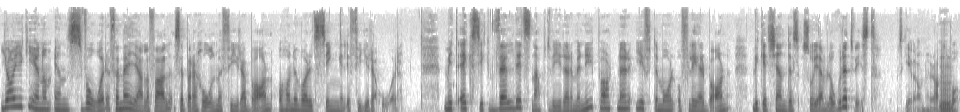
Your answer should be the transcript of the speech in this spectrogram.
Jag gick igenom en svår, för mig i alla fall, separation med fyra barn och har nu varit singel i fyra år. Mitt ex gick väldigt snabbt vidare med ny partner, giftermål och fler barn, vilket kändes så jävla orättvist. Skriver hon rakt på.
